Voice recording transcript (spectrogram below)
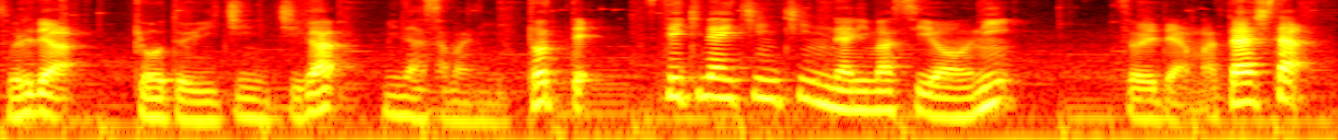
それでは、今日という一日が皆様にとって素敵な一日になりますように。それではまた明日。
